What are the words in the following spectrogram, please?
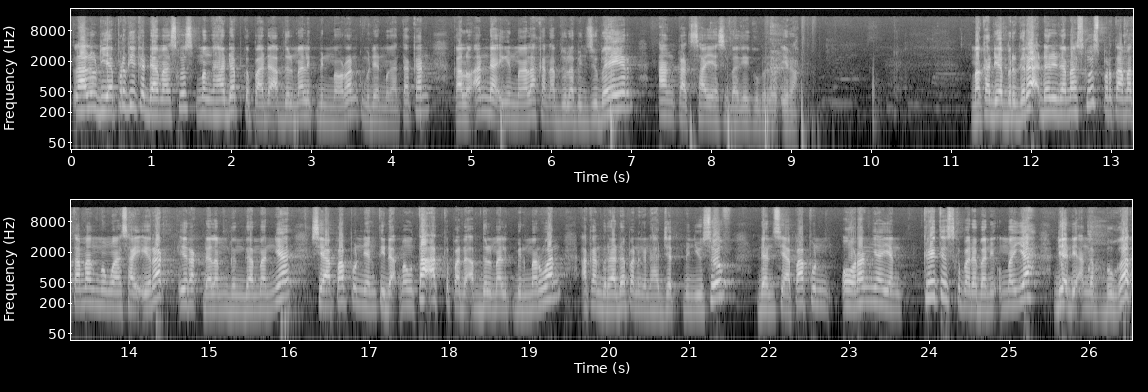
Lalu dia pergi ke Damaskus menghadap kepada Abdul Malik bin Marwan kemudian mengatakan, kalau anda ingin mengalahkan Abdullah bin Zubair, angkat saya sebagai gubernur Irak. Maka dia bergerak dari Damaskus, pertama-tama menguasai Irak. Irak dalam genggamannya, siapa pun yang tidak mau taat kepada Abdul Malik bin Marwan akan berhadapan dengan Hajat bin Yusuf. Dan siapa pun orangnya yang kritis kepada Bani Umayyah, dia dianggap bugat,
